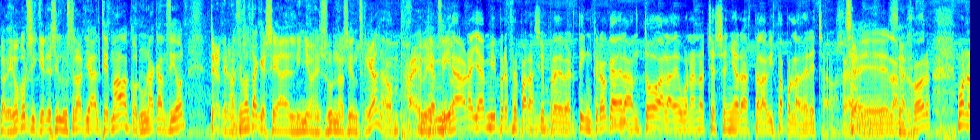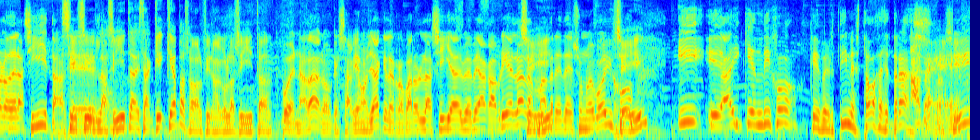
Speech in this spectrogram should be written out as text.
lo digo por si quieres ilustrar ya el tema con una canción, pero que no hace falta que sea el niño Jesús nació en Triana. Es que mi- ahora ya es mi prefe para siempre de Bertín. Creo que adelantó a la de Buenas noches, señora, hasta la vista por la derecha. O sea, Sí, es la sí. mejor. Bueno, lo de la sillita. Sí, que sí, la sillita ¿Qué, qué ha pasado al final con la sillita? Pues nada, lo que sabíamos ya, que le robaron la silla del bebé a Gabriela, Sí. la madre de su nuevo hijo. Sí. Y eh, hay quien dijo que Bertín estaba detrás. A ver, sí,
